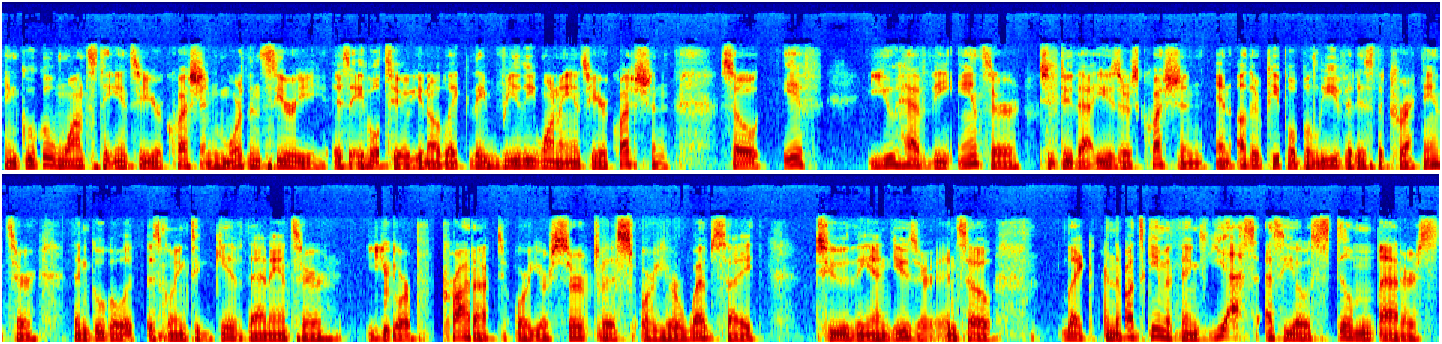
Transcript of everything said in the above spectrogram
and Google wants to answer your question more than Siri is able to. You know, like they really want to answer your question. So if you have the answer to that user's question and other people believe it is the correct answer, then Google is going to give that answer, your product or your service or your website, to the end user. And so, like in the broad scheme of things, yes, SEO still matters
